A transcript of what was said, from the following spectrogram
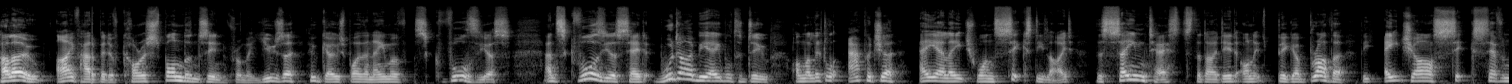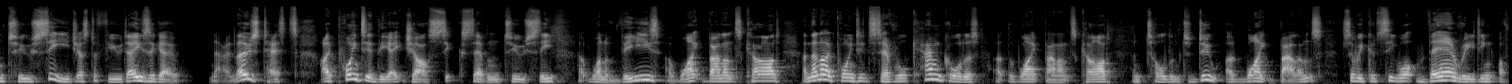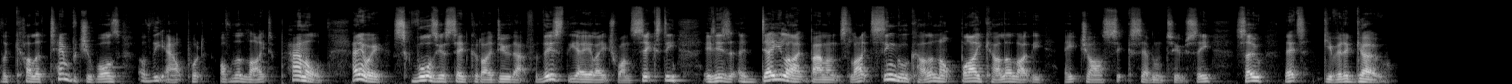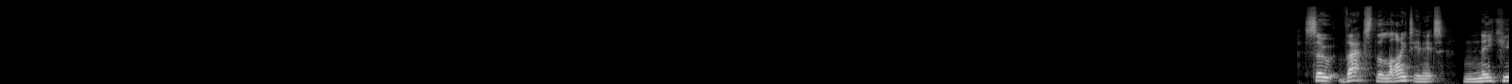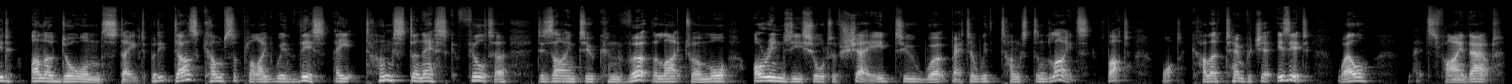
Hello, I've had a bit of correspondence in from a user who goes by the name of Skvorzius, and Skvorzius said, would I be able to do on the little Aputure ALH160 light the same tests that I did on its bigger brother, the HR672C, just a few days ago? Now in those tests, I pointed the HR672C at one of these, a white balance card, and then I pointed several camcorders at the white balance card and told them to do a white balance so we could see what their reading of the colour temperature was of the output of the light panel. Anyway, Skvorzius said could I do that for this, the ALH160. It is a daylight balance light, single colour, not bicolour like the HR672C, so let's give it a go. So that's the light in its naked, unadorned state, but it does come supplied with this, a tungsten-esque filter designed to convert the light to a more orangey sort of shade to work better with tungsten lights. But what colour temperature is it? Well, let's find out.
